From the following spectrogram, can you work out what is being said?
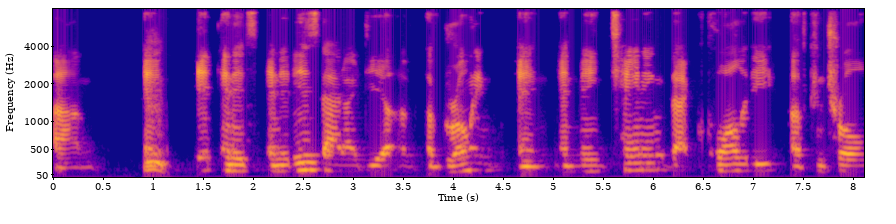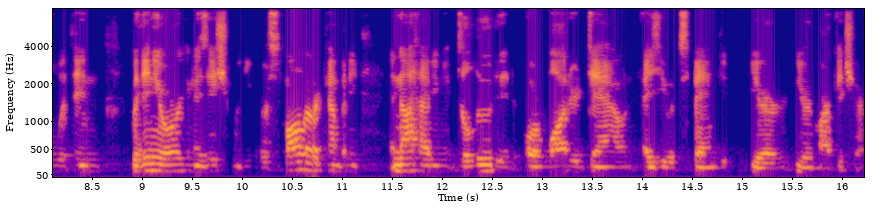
Um, and it and it's and it is that idea of, of growing and and maintaining that quality of control within within your organization when you're a smaller company and not having it diluted or watered down as you expand your your market share.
